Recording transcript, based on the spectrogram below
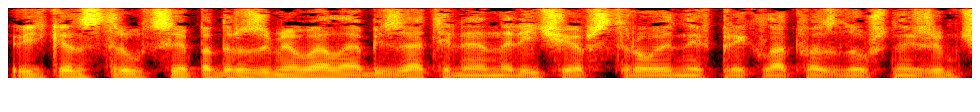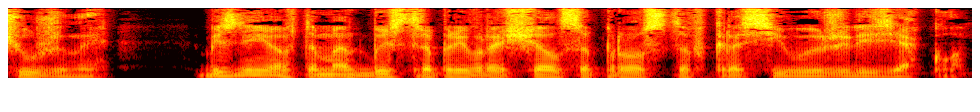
Ведь конструкция подразумевала обязательное наличие встроенной в приклад воздушной жемчужины. Без нее автомат быстро превращался просто в красивую железяку.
